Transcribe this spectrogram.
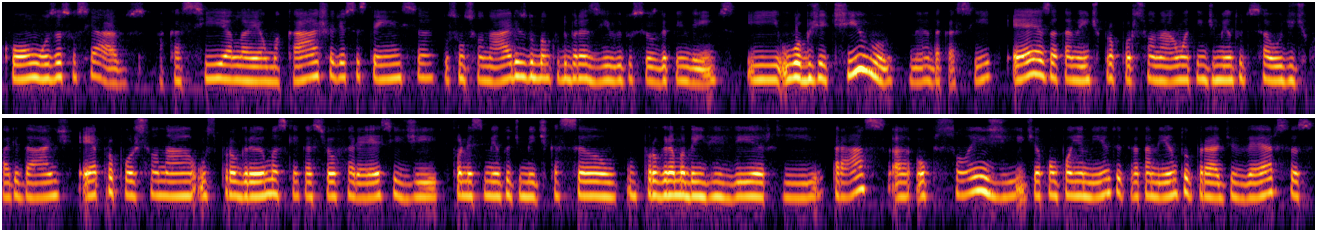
com os associados. A CACI ela é uma caixa de assistência dos funcionários do Banco do Brasil e dos seus dependentes. E o objetivo né, da CACI é exatamente proporcionar um atendimento de saúde de qualidade, é proporcionar os programas que a CACI oferece de fornecimento de medicação, um programa Bem Viver que traz uh, opções de, de, acompanhamento e tratamento para diversos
